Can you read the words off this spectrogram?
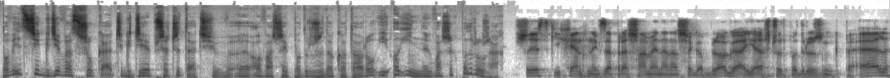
powiedzcie, gdzie was szukać, gdzie przeczytać o waszej podróży do Kotoru i o innych waszych podróżach. Wszystkich chętnych zapraszamy na naszego bloga jaszczurpodróżnik.pl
